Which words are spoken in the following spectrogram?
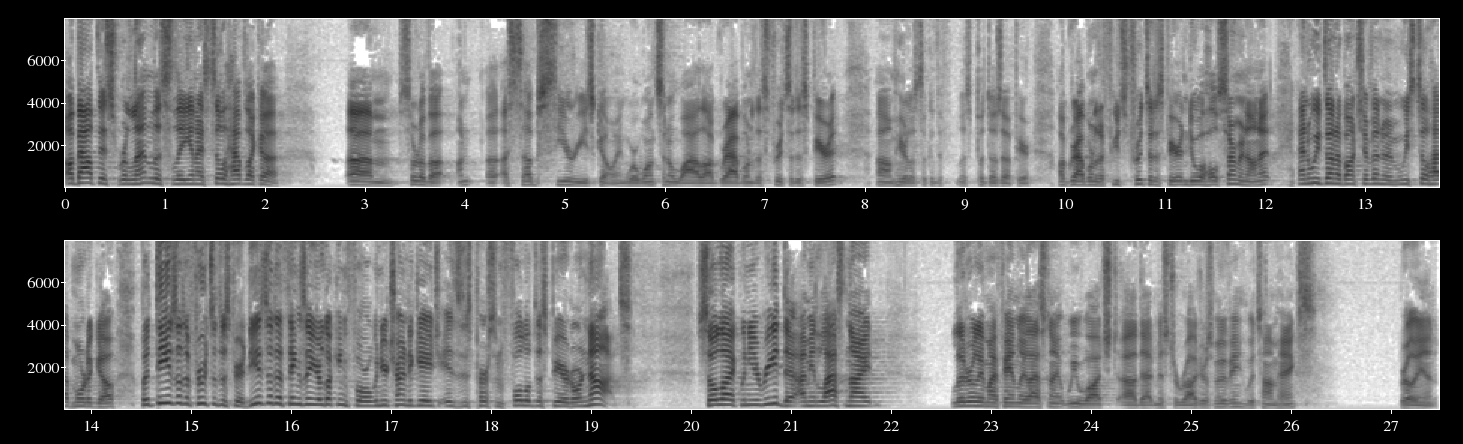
about this relentlessly, and I still have like a um, sort of a, a, a sub series going where once in a while I'll grab one of the fruits of the Spirit. Um, here, let's look at the, let's put those up here. I'll grab one of the fruits, of the Spirit and do a whole sermon on it. And we've done a bunch of them, and we still have more to go. But these are the fruits of the Spirit. These are the things that you're looking for when you're trying to gauge is this person full of the Spirit or not. So, like when you read that, I mean, last night, literally, my family last night, we watched uh, that Mr. Rogers movie with Tom Hanks. Brilliant.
